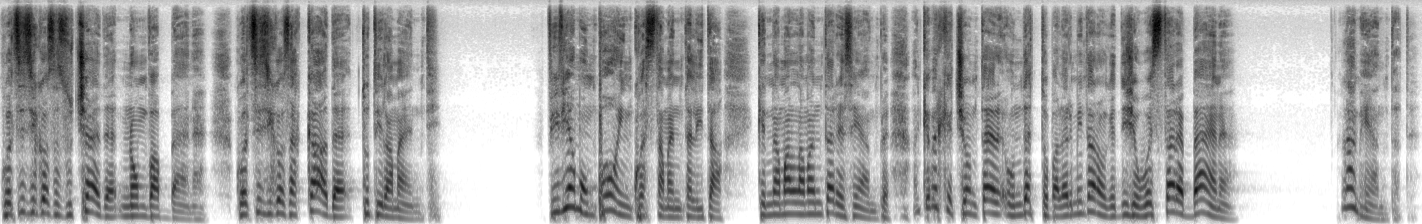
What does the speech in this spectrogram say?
Qualsiasi cosa succede non va bene. Qualsiasi cosa accade, tu ti lamenti. Viviamo un po' in questa mentalità che andiamo a lamentare sempre, anche perché c'è un, ter- un detto palermitano che dice vuoi stare bene? Lamentate.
